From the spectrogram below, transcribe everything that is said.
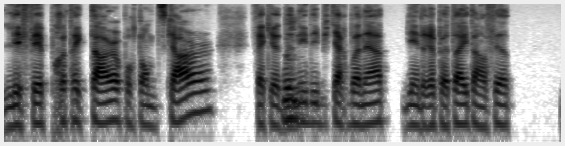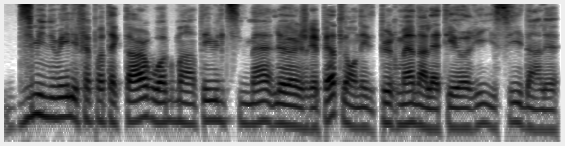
l'effet protecteur pour ton petit cœur. Fait que donner des bicarbonates viendrait peut-être, en fait, diminuer l'effet protecteur ou augmenter ultimement. Là, je répète, là, on est purement dans la théorie ici, dans le-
